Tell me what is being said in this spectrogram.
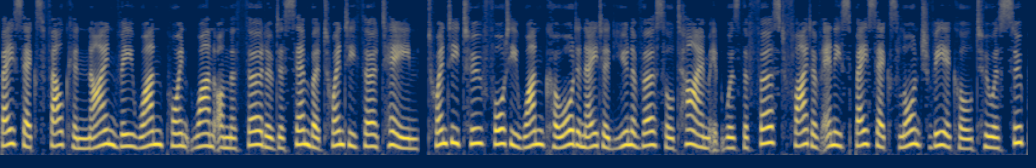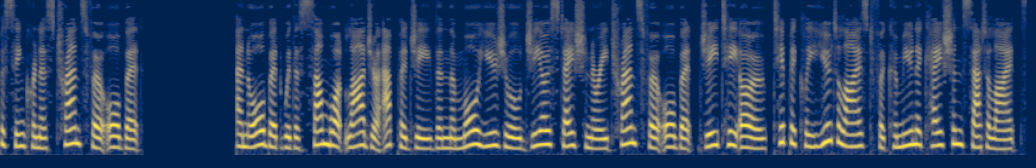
SpaceX Falcon 9 V1.1 on 3 December 2013, 2241 Coordinated Universal Time It was the first flight of any SpaceX launch vehicle to a supersynchronous transfer orbit, an orbit with a somewhat larger apogee than the more usual geostationary transfer orbit GTO typically utilized for communication satellites.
